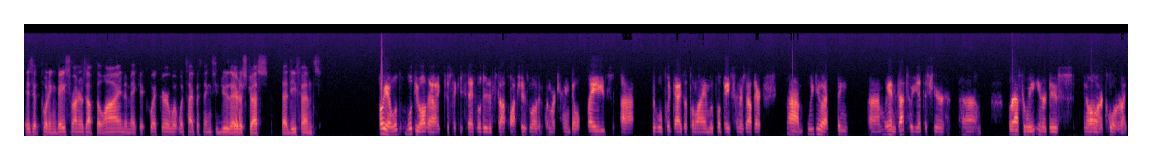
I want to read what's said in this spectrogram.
Is it putting base runners up the line to make it quicker? What what type of things you do there to stress that defense? Oh yeah, we'll we'll do all that. Like, just like you said, we'll do the stopwatches when we're turning double plays. Uh, we'll put guys up the line. We'll put base runners out there. Um, we do a thing. Um, we hadn't got to it yet this year. Um, where after we introduce you know all our core like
